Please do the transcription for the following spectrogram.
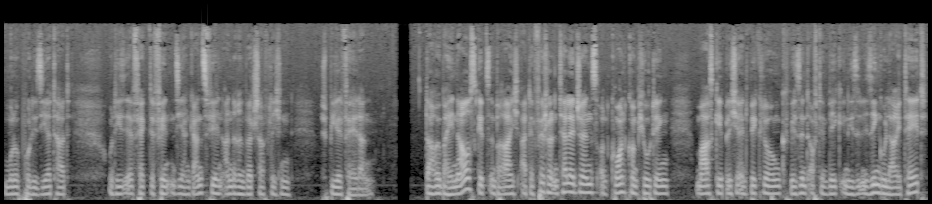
monopolisiert hat. Und diese Effekte finden Sie an ganz vielen anderen wirtschaftlichen Spielfeldern. Darüber hinaus gibt es im Bereich Artificial Intelligence und Quant Computing maßgebliche Entwicklung. Wir sind auf dem Weg in die Singularität,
